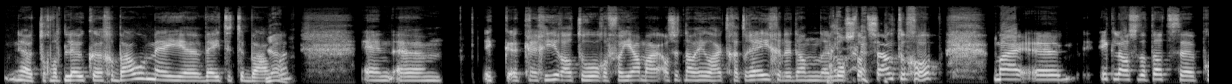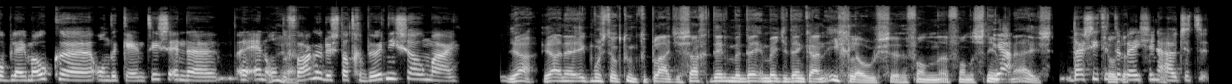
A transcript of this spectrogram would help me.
ja, toch wat leuke gebouwen mee weten te bouwen. Ja. En um, ik uh, kreeg hier al te horen van ja, maar als het nou heel hard gaat regenen, dan uh, lost dat zout toch op. Maar uh, ik las dat dat probleem ook onderkend is en, en ondervangen. Dus dat gebeurt niet zomaar. Ja, ja nee, ik moest ook toen ik de plaatjes zag, deed me een beetje denken aan iglo's eh, van, eh, van de sneeuw ja, en ijs. Daar ziet het een beetje naar uit. Het,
